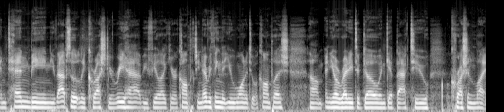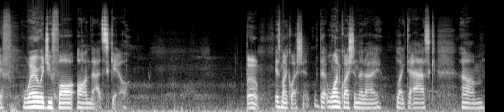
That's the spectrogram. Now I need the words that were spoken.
and 10 being you've absolutely crushed your rehab, you feel like you're accomplishing everything that you wanted to accomplish, um, and you're ready to go and get back to crushing life. Where would you fall on that scale? Boom. is my question. That one question that I like to ask. Um,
